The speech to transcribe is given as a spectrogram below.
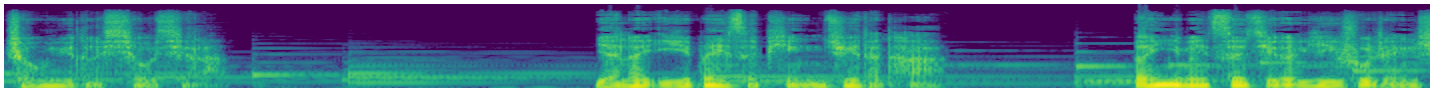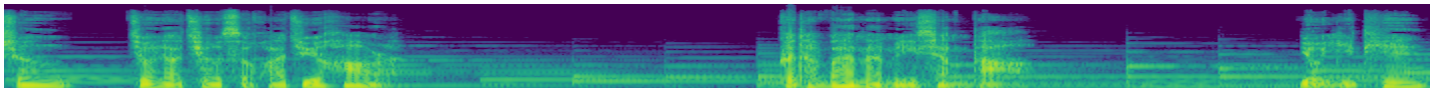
终于能休息了。演了一辈子评剧的她，本以为自己的艺术人生就要就此画句号了。可她万万没想到。有一天，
